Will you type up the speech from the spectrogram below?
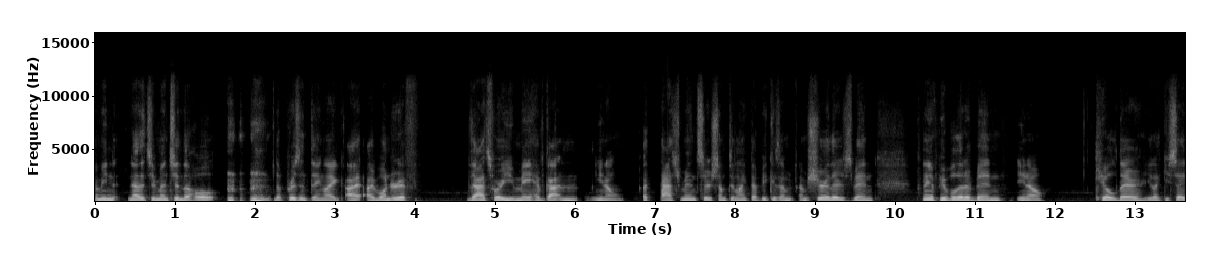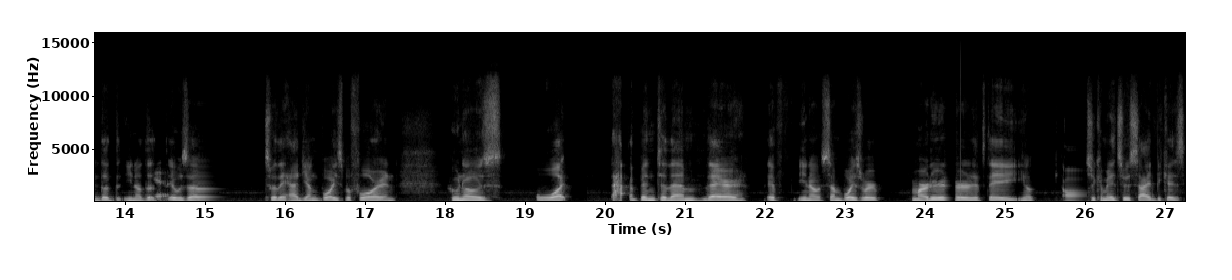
I mean, now that you mentioned the whole the prison thing, like I I wonder if that's where you may have gotten, you know, attachments or something like that because I'm I'm sure there's been plenty of people that have been, you know, killed there. Like you said, the you know, the yeah. it was a where they had young boys before and who knows what happened to them there if, you know, some boys were murdered or if they you know also committed suicide because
